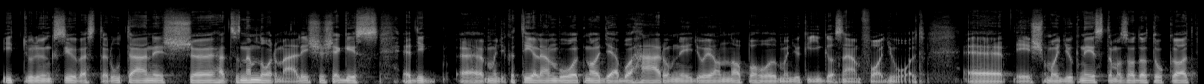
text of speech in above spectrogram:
itt ülünk szilveszter után, és hát ez nem normális, és egész eddig mondjuk a télen volt nagyjából három-négy olyan nap, ahol mondjuk igazán fagy volt. És mondjuk néztem az adatokat,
